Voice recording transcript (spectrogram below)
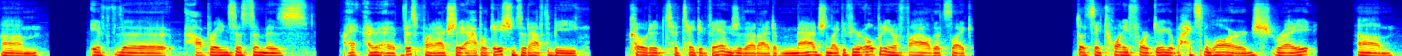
Um, if the operating system is, I, I, at this point, actually, applications would have to be coded to take advantage of that. I'd imagine, like if you're opening a file that's like, let's say 24 gigabytes large, right? Um,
